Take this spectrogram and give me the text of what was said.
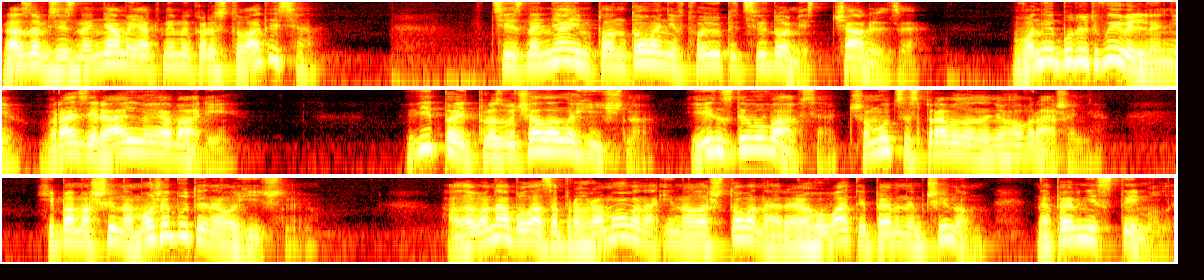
Разом зі знаннями, як ними користуватися? Ці знання імплантовані в твою підсвідомість, Чарльзе. Вони будуть вивільнені в разі реальної аварії. Відповідь прозвучала логічно, і він здивувався, чому це справило на нього враження. Хіба машина може бути нелогічною? Але вона була запрограмована і налаштована реагувати певним чином на певні стимули.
